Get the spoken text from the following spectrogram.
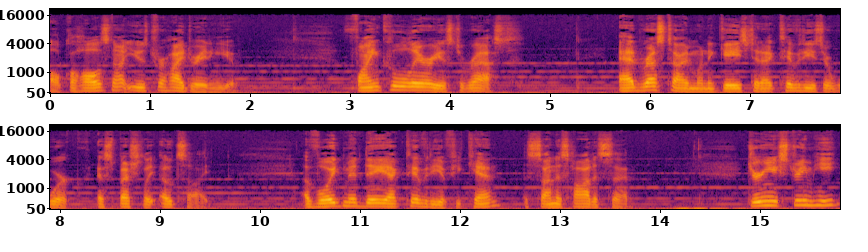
alcohol is not used for hydrating you. Find cool areas to rest. Add rest time when engaged in activities or work, especially outside. Avoid midday activity if you can, the sun is hottest then. During extreme heat,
